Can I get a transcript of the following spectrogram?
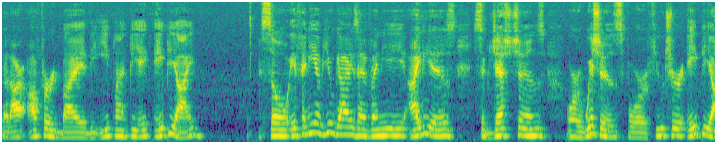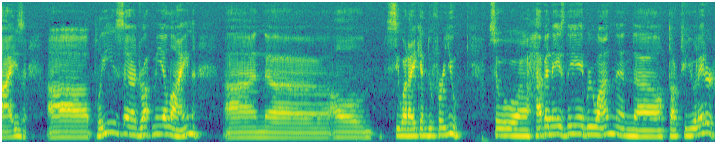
that are offered by the ePlan P8 API so if any of you guys have any ideas, suggestions, or wishes for future APIs, uh, please uh, drop me a line and uh, I'll see what I can do for you. So uh, have a nice day everyone and uh, I'll talk to you later.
